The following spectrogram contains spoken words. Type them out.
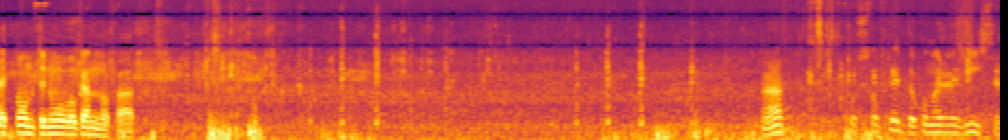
il ponte nuovo che hanno fatto. Eh? Questo freddo come resiste?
